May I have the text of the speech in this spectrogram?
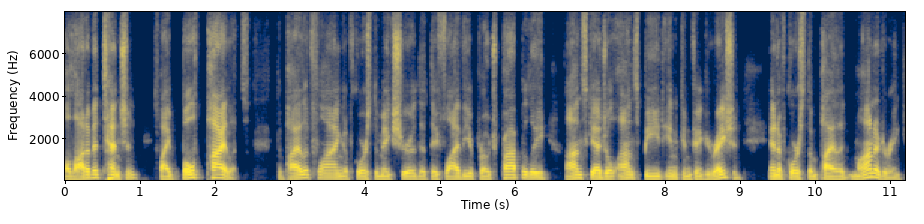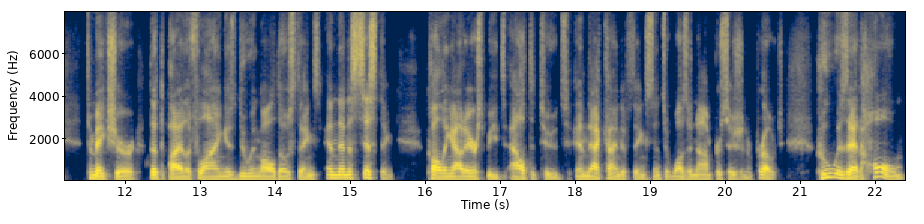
a lot of attention by both pilots? The pilot flying, of course, to make sure that they fly the approach properly, on schedule, on speed, in configuration. And of course, the pilot monitoring to make sure that the pilot flying is doing all those things and then assisting, calling out airspeeds, altitudes, and that kind of thing, since it was a non-precision approach. Who was at home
